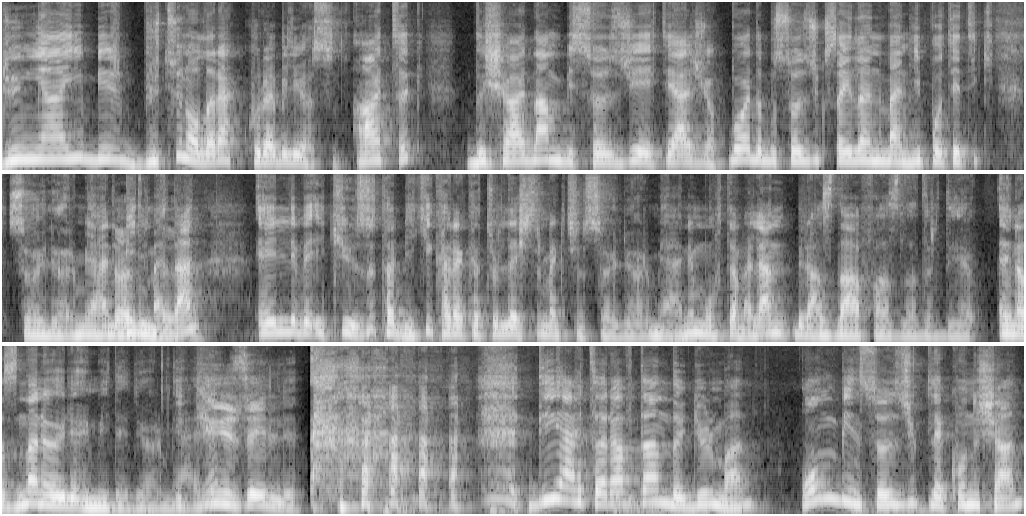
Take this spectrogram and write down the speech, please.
dünyayı bir bütün olarak kurabiliyorsun. Artık dışarıdan bir sözcüğe ihtiyacın yok. Bu arada bu sözcük sayılarını ben hipotetik söylüyorum yani tabii, bilmeden. Tabii. 50 ve 200'ü tabii ki karikatürleştirmek için söylüyorum yani. Muhtemelen biraz daha fazladır diye. En azından öyle ümit ediyorum yani. 250. Diğer taraftan da Gürman 10 bin sözcükle konuşan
